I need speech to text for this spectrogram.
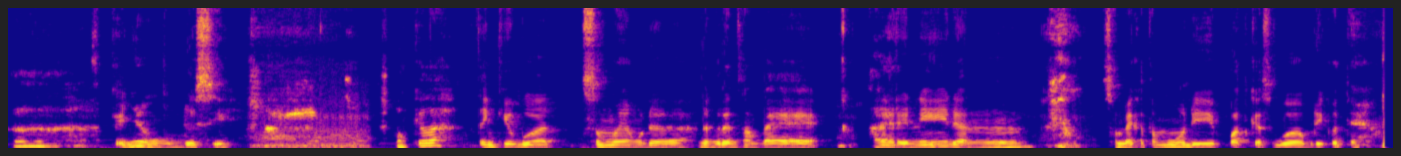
Uh, kayaknya udah sih. Oke okay lah thank you buat semua yang udah dengerin sampai akhir ini dan sampai ketemu di podcast gue berikutnya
